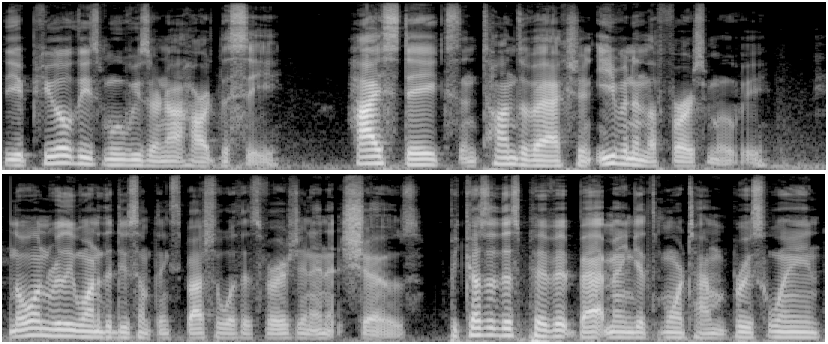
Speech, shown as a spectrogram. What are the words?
The appeal of these movies are not hard to see. High stakes and tons of action, even in the first movie. Nolan really wanted to do something special with this version, and it shows. Because of this pivot, Batman gets more time with Bruce Wayne,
